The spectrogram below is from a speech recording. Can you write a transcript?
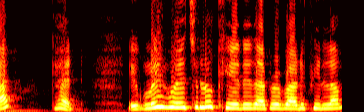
আর ঘ্যাট, এগুলোই হয়েছিল। খেয়ে দিয়ে তারপরে বাড়ি ফিরলাম।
